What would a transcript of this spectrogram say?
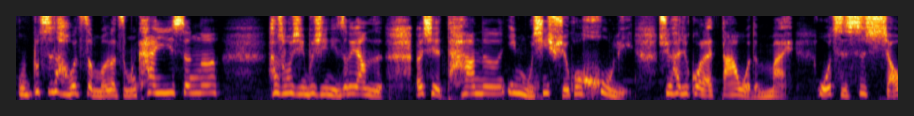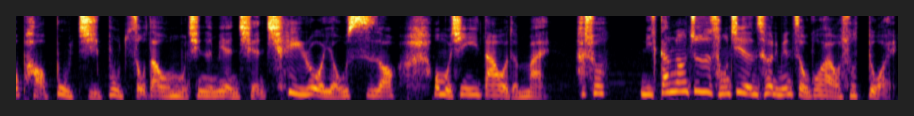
我不知道我怎么了，怎么看医生呢？她说不行不行，你这个样子，而且她呢，因母亲学过护理，所以她就过来搭我的脉。我只是小跑步几步走到我母亲的面前，气若游丝哦。我母亲一搭我的脉，她说：你刚刚就是从计程车里面走过来。我说对。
